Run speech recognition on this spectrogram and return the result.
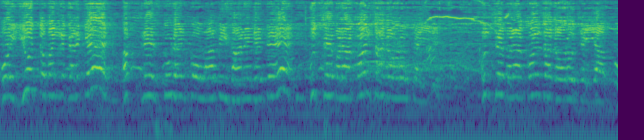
वो युद्ध बंद करके अपने स्टूडेंट को वापिस आने देते हैं। उससे बड़ा कौन सा गौरव चाहिए? उनसे बड़ा कौन सा गौरव चाहिए आपको?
